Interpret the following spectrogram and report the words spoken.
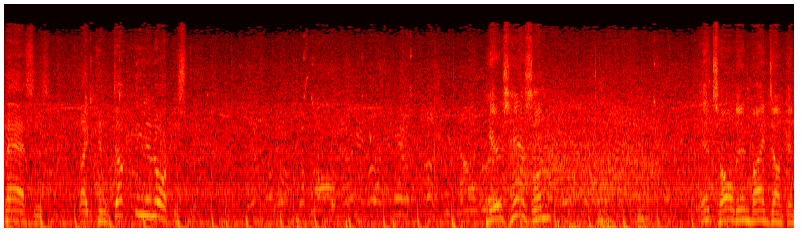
passes, like conducting an orchestra. Here's Haslem. It's hauled in by Duncan.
